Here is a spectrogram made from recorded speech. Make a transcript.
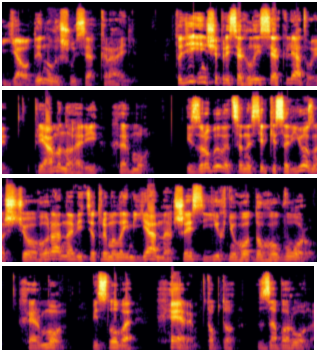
я один лишуся крайнім. Тоді інші присяглися клятвою прямо на горі Хермон. І зробили це настільки серйозно, що гора навіть отримала ім'я на честь їхнього договору Хермон від слова херем, тобто заборона.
